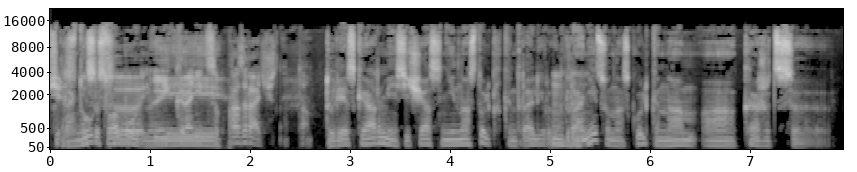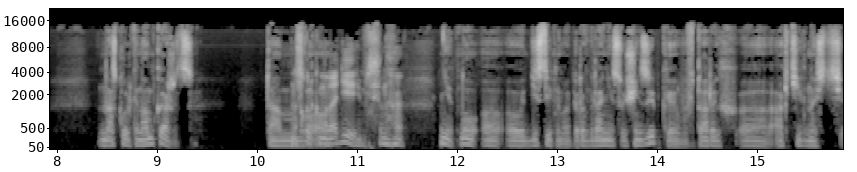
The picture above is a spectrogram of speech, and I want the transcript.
через граница Турцию, свободна, и, и граница прозрачна там. Турецкая армия сейчас не настолько контролирует угу. границу, насколько нам а, кажется, насколько нам кажется. Там, Насколько мы надеемся, да. Нет, ну, а, а, действительно, во-первых, граница очень зыбкая, во-вторых, а, активность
